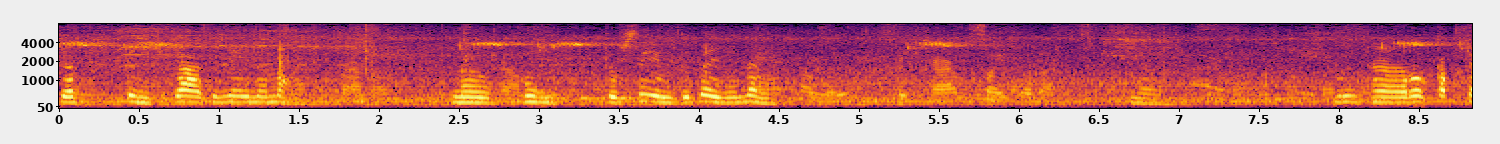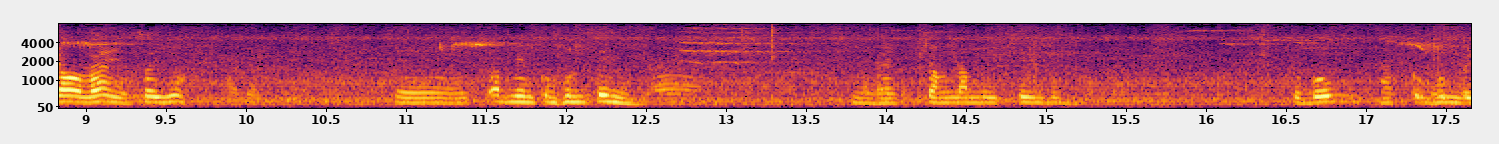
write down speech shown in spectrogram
chất từng chỉ ra tiếng ngay nó mà nó hùng tập xem thứ đây nó này. Ờ, Mình thà rồi cặp cho lấy xây vô ăn miền cũng hôn tình trong năm mươi sinh từ bố thà cũng hôn được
